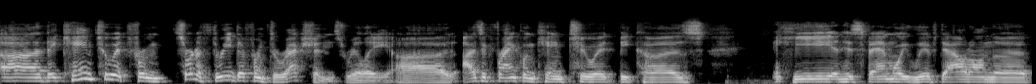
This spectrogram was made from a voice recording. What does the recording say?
uh, they came to it from sort of three different directions, really. Uh, Isaac Franklin came to it because he and his family lived out on the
